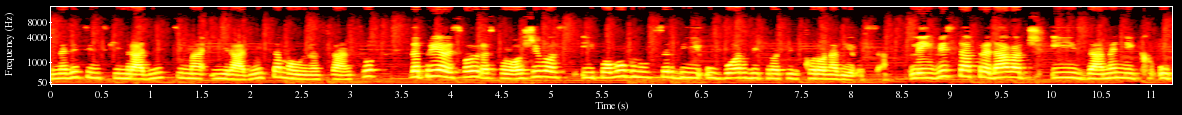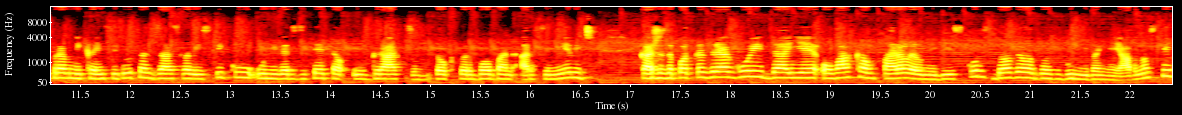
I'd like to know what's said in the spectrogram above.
medicinskim radnicima i radnicama u inostranstvu da prijave svoju raspoloživost i pomognu Srbiji u borbi protiv koronavirusa. Lingvista, predavač i zamenik upravnika Instituta za slavistiku Univerziteta u Gracu, dr. Boban Arsenijević, kaže za podcast Reaguj da je ovakav paralelni diskurs doveo do zbunjivanja javnosti,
